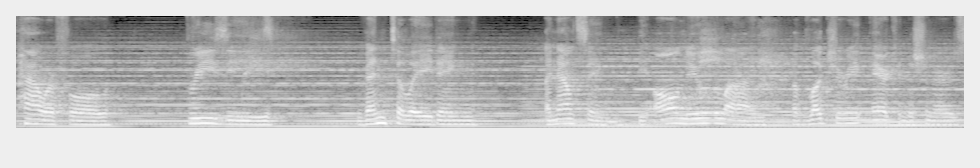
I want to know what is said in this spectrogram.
Powerful, breezy, ventilating, announcing the all new line of luxury air conditioners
